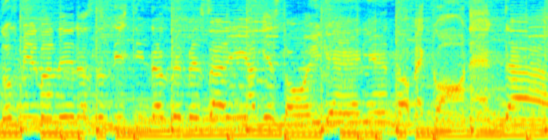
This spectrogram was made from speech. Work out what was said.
Dos mil maneras tan distintas de pensar y aquí estoy queriéndome conectar.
